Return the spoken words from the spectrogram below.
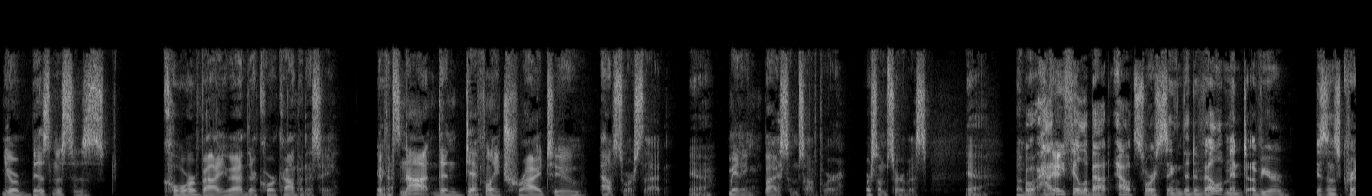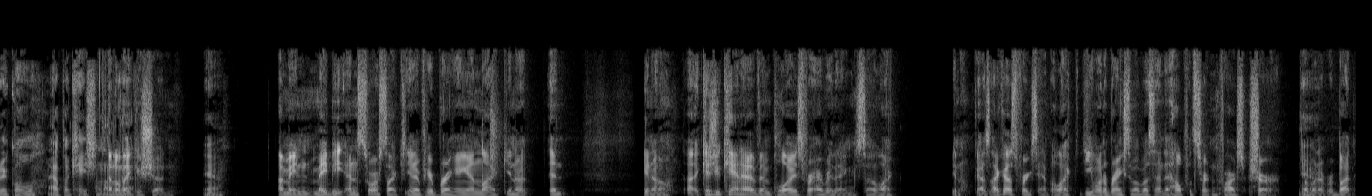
your business's core value add, their core competency? If Yeah. it's not, then definitely try to outsource that. Yeah. Meaning buy some software or some service. Yeah. Um, Oh, how do you feel about outsourcing the development of your business critical application? Like I don't that? think you should. Yeah. I mean, maybe in-source, like you know, if you're bringing in like you know, and you know, because you can't have employees for everything. So like, you know, guys like us, for example, like, do you want to bring some of us in to help with certain parts? Sure, Yeah. or whatever. But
